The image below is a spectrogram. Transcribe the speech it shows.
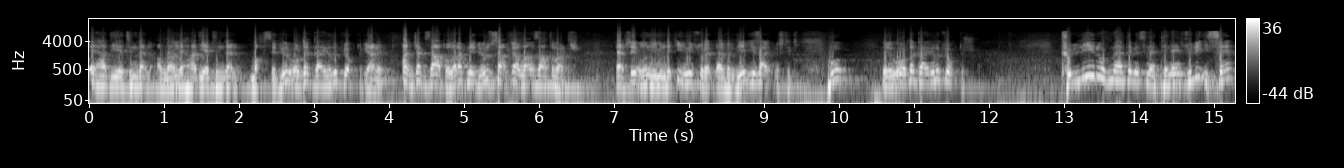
ehadiyetinden Allah'ın ehadiyetinden bahsediyor. Orada gayrılık yoktur. Yani ancak zat olarak ne diyoruz? Sadece Allah'ın zatı vardır. Her şey onun ilmindeki ilmi suretlerdir diye izah etmiştik. Bu e, orada gayrılık yoktur. Külli ruh mertebesine tenezzülü ise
